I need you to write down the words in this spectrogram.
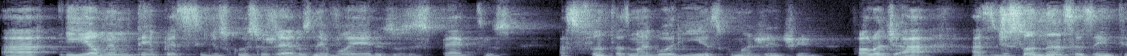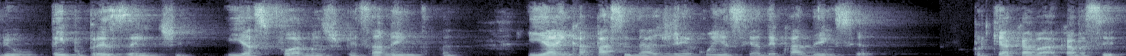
Ah, e, ao mesmo tempo, esse discurso gera os nevoeiros, os espectros, as fantasmagorias, como a gente falou, de, ah, as dissonâncias entre o tempo presente e as formas de pensamento, tá? e a incapacidade de reconhecer a decadência, porque acaba, acaba se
